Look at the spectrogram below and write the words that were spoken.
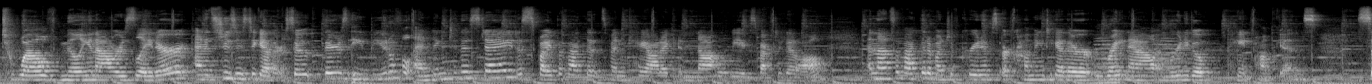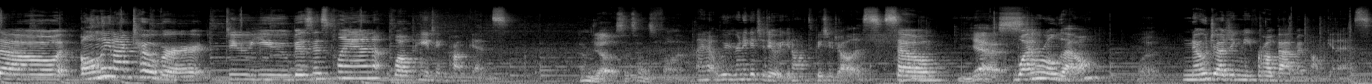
12 million hours later, and it's Tuesdays together. So there's a beautiful ending to this day, despite the fact that it's been chaotic and not what we expected at all. And that's the fact that a bunch of creatives are coming together right now, and we're gonna go paint pumpkins. So only in October do you business plan while painting pumpkins. I'm jealous. That sounds fun. I know we're gonna get to do it. You don't have to be too jealous. So Yes. one rule though, What? no judging me for how bad my pumpkin is.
